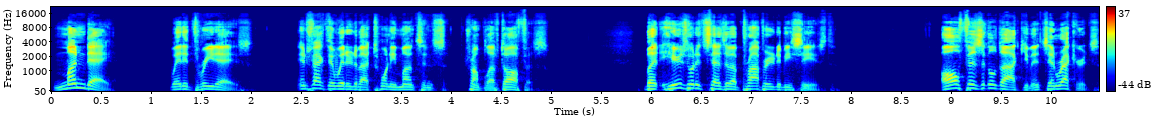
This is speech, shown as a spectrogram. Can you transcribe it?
Monday, waited three days. In fact, they waited about 20 months since Trump left office. But here's what it says about property to be seized all physical documents and records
